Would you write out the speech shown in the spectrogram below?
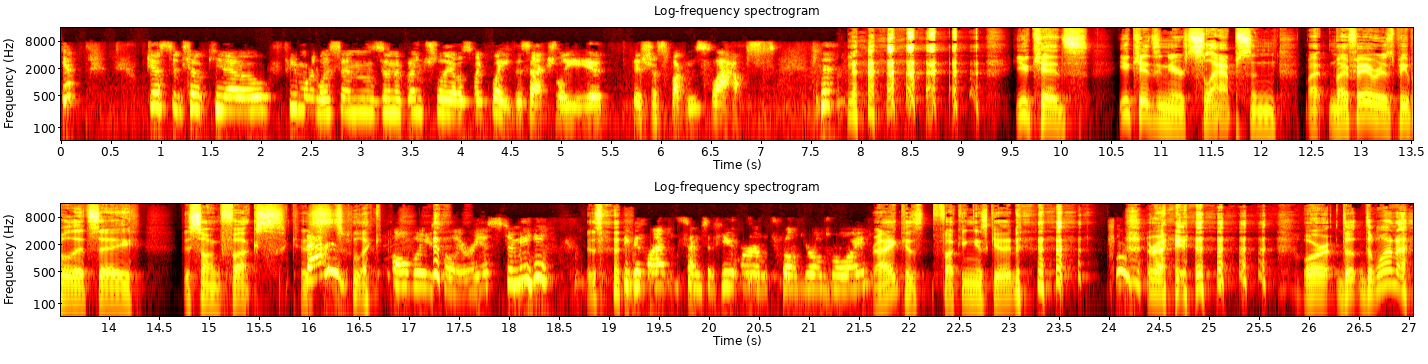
Yep. Just it took, you know, a few more listens, and eventually I was like, wait, this actually, it, it's just fucking slaps. you kids you kids and your slaps and my my favorite is people that say this song fucks because That is- like Always hilarious to me because I have the sense of humor of a 12 year old boy. right? Because fucking is good, right? or the the one I,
